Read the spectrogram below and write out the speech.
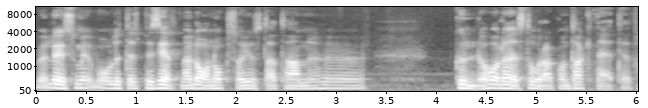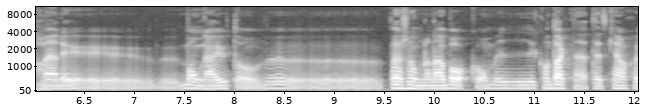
väl det som var lite speciellt med Dan också. Just att han eh, kunde ha det här stora kontaktnätet. Ja. Men det är många utav eh, personerna bakom i kontaktnätet kanske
